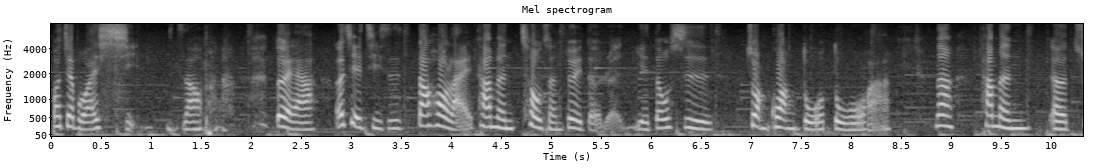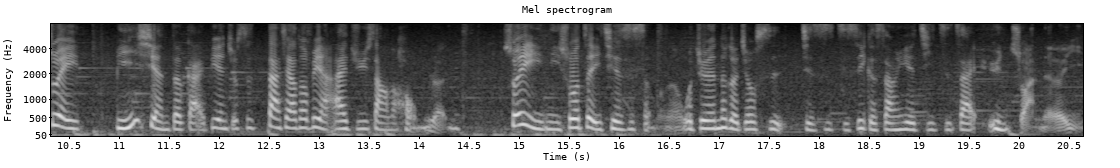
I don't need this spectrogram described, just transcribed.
我家不爱醒，你知道吗？对啊，而且其实到后来，他们凑成队的人也都是状况多多啊。那他们呃最明显的改变就是大家都变成 IG 上的红人。所以你说这一切是什么呢？我觉得那个就是只是只是一个商业机制在运转而已。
